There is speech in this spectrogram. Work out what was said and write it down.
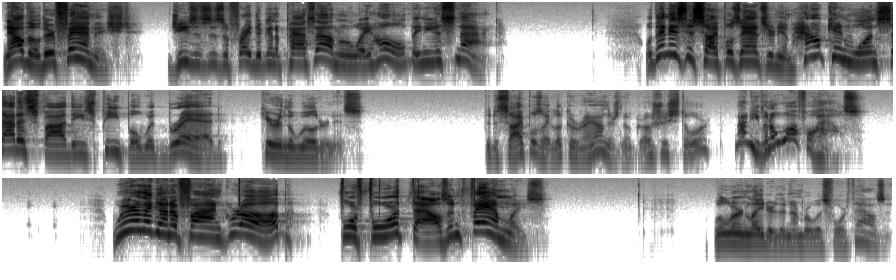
Now, though, they're famished. Jesus is afraid they're going to pass out on the way home. They need a snack. Well, then his disciples answered him, How can one satisfy these people with bread here in the wilderness? The disciples, they look around, there's no grocery store, not even a Waffle House. Where are they going to find grub for 4,000 families? We'll learn later the number was 4,000.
